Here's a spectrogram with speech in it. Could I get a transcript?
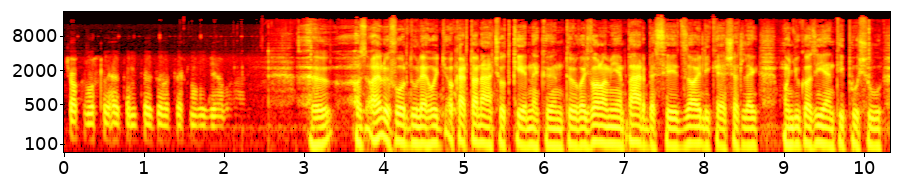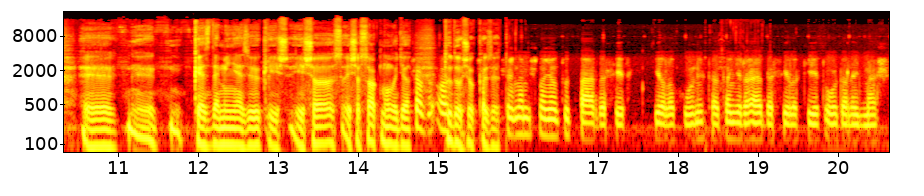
csak rossz lehet, amit ezzel a technológiával áll. Az előfordul-e, hogy akár tanácsot kérnek öntől, vagy valamilyen párbeszéd zajlik -e esetleg mondjuk az ilyen típusú ö, kezdeményezők és, és, a, és a szakma, vagy a az, az, tudósok között? Hogy nem is nagyon tud párbeszéd kialakulni, tehát annyira elbeszél a két oldal egymás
